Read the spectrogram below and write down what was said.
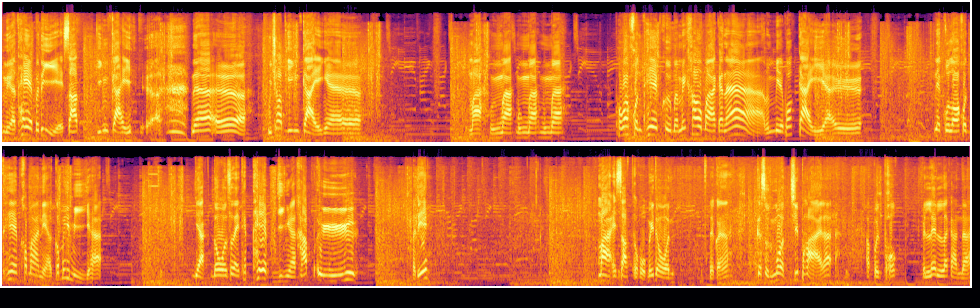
เหนือเทพมาดิไอ้สัตว์ยิงไก่นะฮะเออกูชอบยิงไก่ไงมามึงมามึงมามึงมา เพราะว่าคนเทพคือมันไม่เข้ามากันนะมันมีแต่พวกไก่อะเออเนี่ยกูรอคนเทพเข้ามาเนี่ยก็ไม่มีฮะอยากโดนสไลด์เทพๆยิงอะครับเออมาดิมาไอสัตว์โอ้โหไม่โดนเดี๋ยวก่อนนะกระสุนหมดชิบหายล้วเอาปืนพกเป็นเล่นแล้วกันนะ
